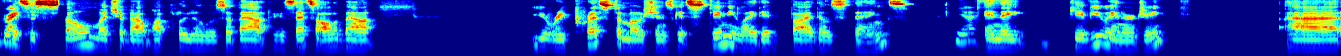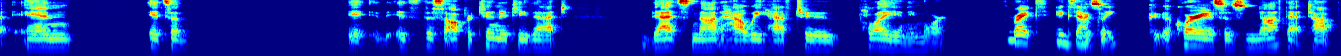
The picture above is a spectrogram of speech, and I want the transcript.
right. This is so much about what Pluto was about because that's all about your repressed emotions get stimulated by those things yes. and they give you energy. Uh, and it's a it, it's this opportunity that that's not how we have to play anymore. right. Exactly. Aquarius is not that top.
